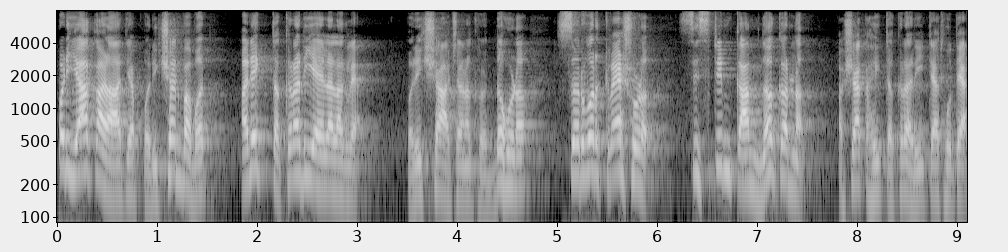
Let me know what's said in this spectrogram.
पण या काळात या परीक्षांबाबत अनेक तक्रारी यायला लागल्या. परीक्षा अचानक रद्द होणं सर्व्हर क्रॅश होणं सिस्टीम काम न करणं अशा काही तक्रारी त्यात होत्या.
